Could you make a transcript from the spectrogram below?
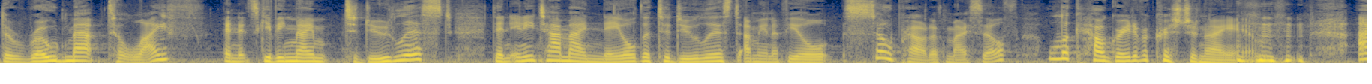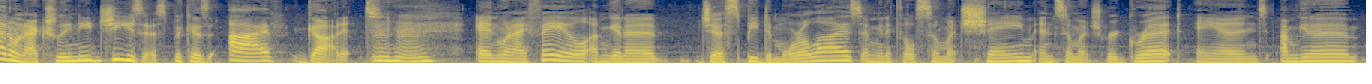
the roadmap to life and it's giving my to-do list, then anytime I nail the to-do list, I'm going to feel so proud of myself. Look how great of a Christian I am. I don't actually need Jesus because I've got it. Mm-hmm. And when I fail, I'm going to just be demoralized. I'm going to feel so much shame and so much regret and I'm going to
